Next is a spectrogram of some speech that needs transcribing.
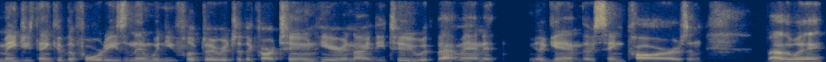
made you think of the 40s. And then when you flipped over to the cartoon here in 92 with Batman, it again, those same cars. And by the way,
